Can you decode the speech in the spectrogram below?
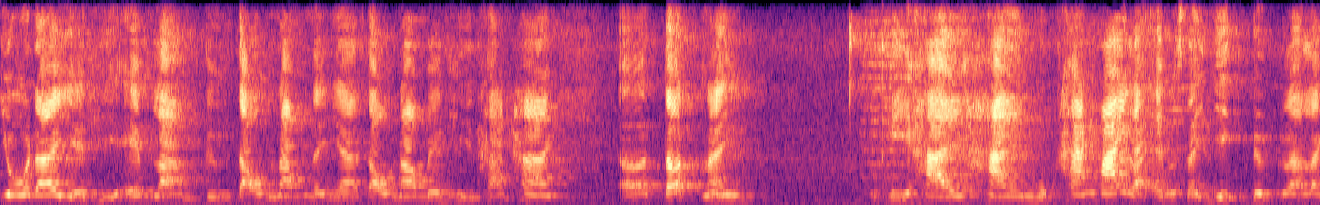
vô đây vậy thì em làm từ tàu năm này nha. Tàu năm này thì tháng 2 uh, ờ, tết này. Thì hai hai một tháng mấy là em sẽ diệt được là là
